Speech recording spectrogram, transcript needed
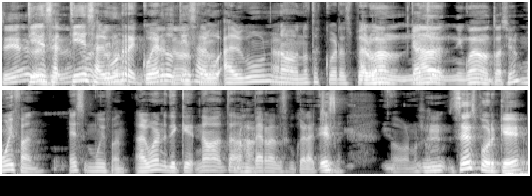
Sí, ¿Tienes, no ¿tienes algún acuerdo. recuerdo? No ¿Tienes algún, algún? No, no te acuerdas, pero... ¿Alguna, Cacho, nada, ¿Ninguna anotación? muy fan. Es muy fan. Alguna de que, no, estaban perras las cucarachas. Es-. No, no sé. Mm, ¿Sabes por qué?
